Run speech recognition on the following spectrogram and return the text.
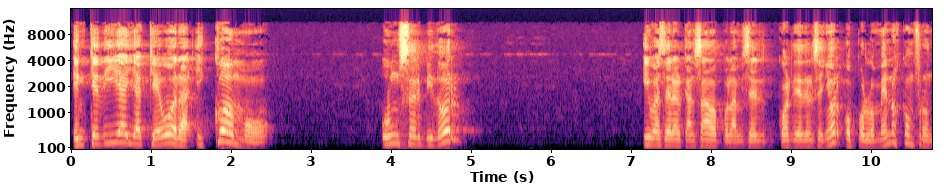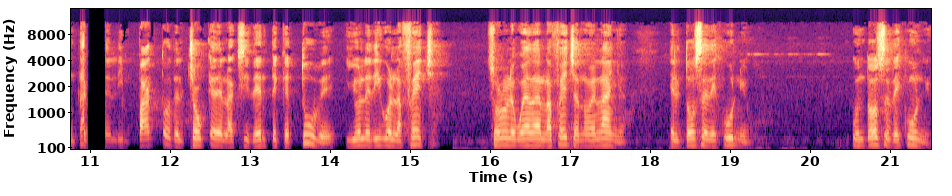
en qué día y a qué hora y cómo un servidor iba a ser alcanzado por la misericordia del Señor o por lo menos confrontar el impacto del choque del accidente que tuve. Y yo le digo la fecha, solo le voy a dar la fecha, no el año, el 12 de junio, un 12 de junio.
